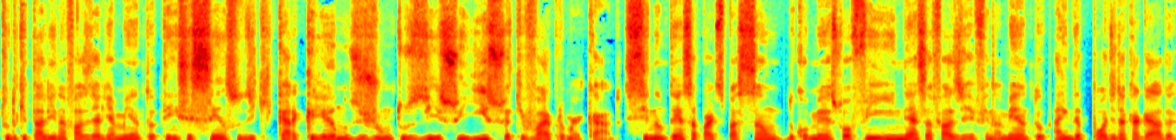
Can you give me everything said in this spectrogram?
tudo que está ali na fase de alinhamento, tem esse senso de que, cara, criamos juntos isso e isso é que vai para o mercado. Se não tem essa participação do começo ao fim nessa fase de refinamento, ainda pode dar cagada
